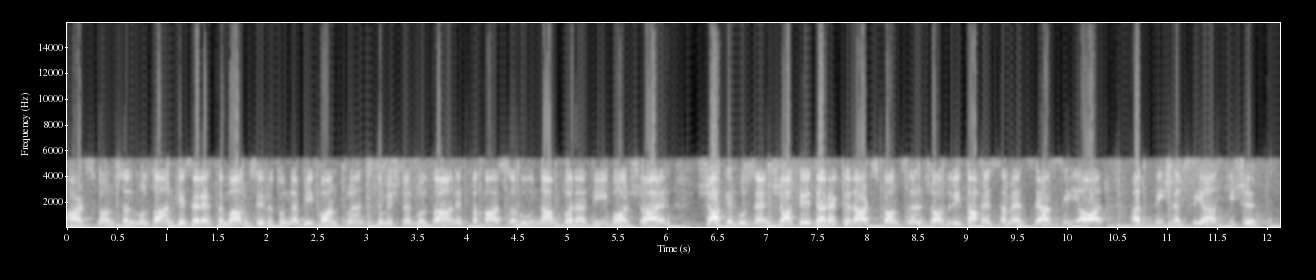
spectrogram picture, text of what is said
آرٹس کونسل ملتان کے زیر اہتمام سیرت النبی کانفرنس، کمشنر ملتان افتخار سہو، نامور ادیب اور شاعر Shakir Hussain Shakir director arts council, Chaudhry Tahir سمیت سیاسی اور ادبی شخصیات کی شرکت۔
